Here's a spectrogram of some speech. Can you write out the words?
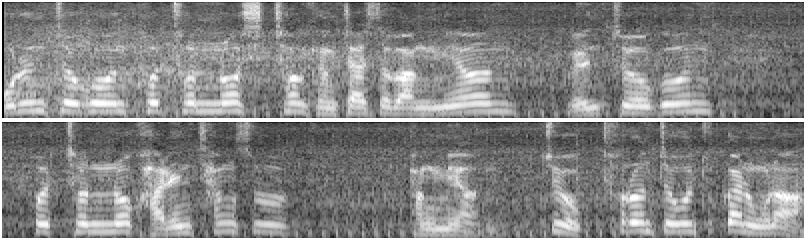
오른쪽은 포천로 시청 경찰서 방면, 왼쪽은 포천로 가린 창수 방면 쭉 철원 쪽은 쭉 가는구나.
